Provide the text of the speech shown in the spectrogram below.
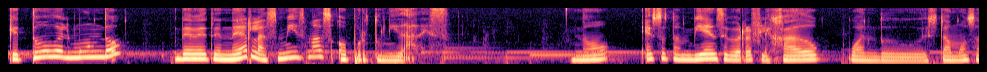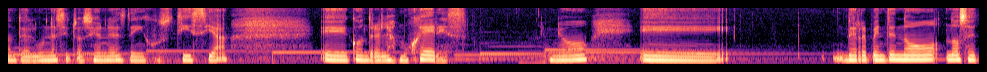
que todo el mundo debe tener las mismas oportunidades. ¿No? Esto también se ve reflejado cuando estamos ante algunas situaciones de injusticia eh, contra las mujeres. ¿No? Eh, de repente no, no sé,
